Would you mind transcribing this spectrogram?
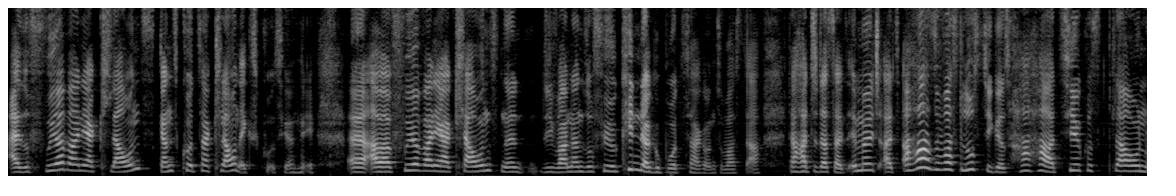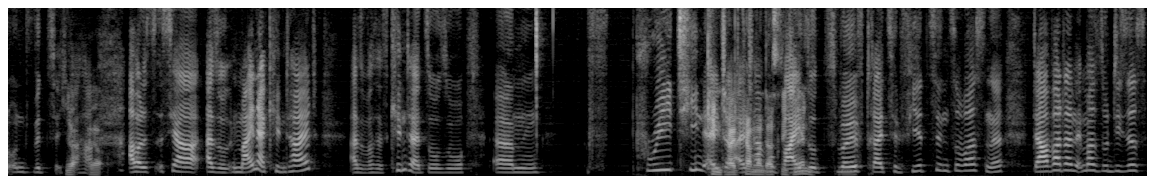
Also früher waren ja Clowns, ganz kurzer Clown-Exkurs hier, nee. Äh, aber früher waren ja Clowns, ne, die waren dann so für Kindergeburtstage und sowas da. Da hatte das als Image, als, aha, sowas Lustiges, haha, Zirkusclown und witzig, Ja, haha. ja. Aber das ist ja, also in meiner Kindheit, also was heißt Kindheit, so, so, ähm, Pre-Teenager-Alter, wobei so nennen. 12, 13, 14 sowas, ne? Da war dann immer so dieses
